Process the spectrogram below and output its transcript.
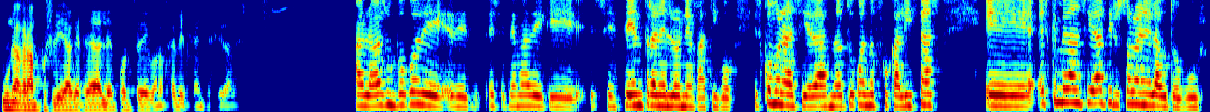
una, gran posibilidad que te da el deporte de conocer diferentes ciudades. Hablabas un poco de, de, ese tema de que se centran en lo negativo. Es como la ansiedad, ¿no? Tú cuando focalizas eh, es que me da ansiedad ir sola en el autobús.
